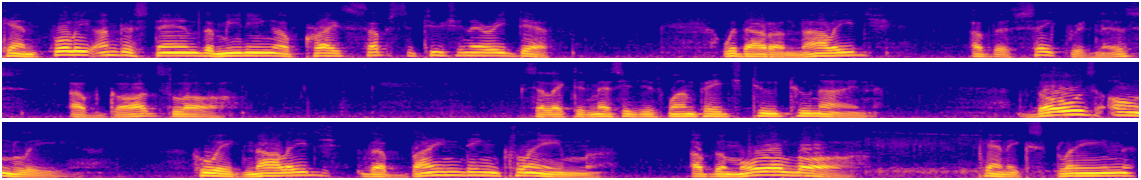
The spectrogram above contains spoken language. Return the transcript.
can fully understand the meaning of Christ's substitutionary death without a knowledge of the sacredness of God's law. Selected Messages 1, page 229. Those only who acknowledge the binding claim of the moral law can explain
